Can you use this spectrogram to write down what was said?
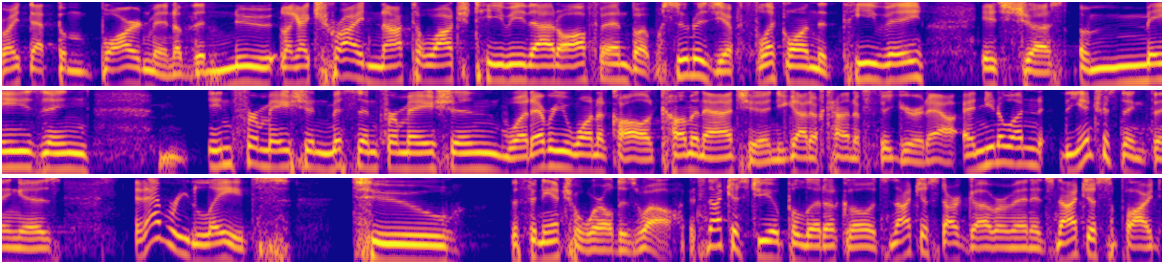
right? That bombardment of the new. Like I tried not to watch TV that often, but as soon as you flick on the TV, it's just amazing information, misinformation, whatever you want to call it, coming at you, and you got to kind of figure it out. And you know what? The interesting thing is that relates to the financial world as well. It's not just geopolitical, it's not just our government, it's not just supplied,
